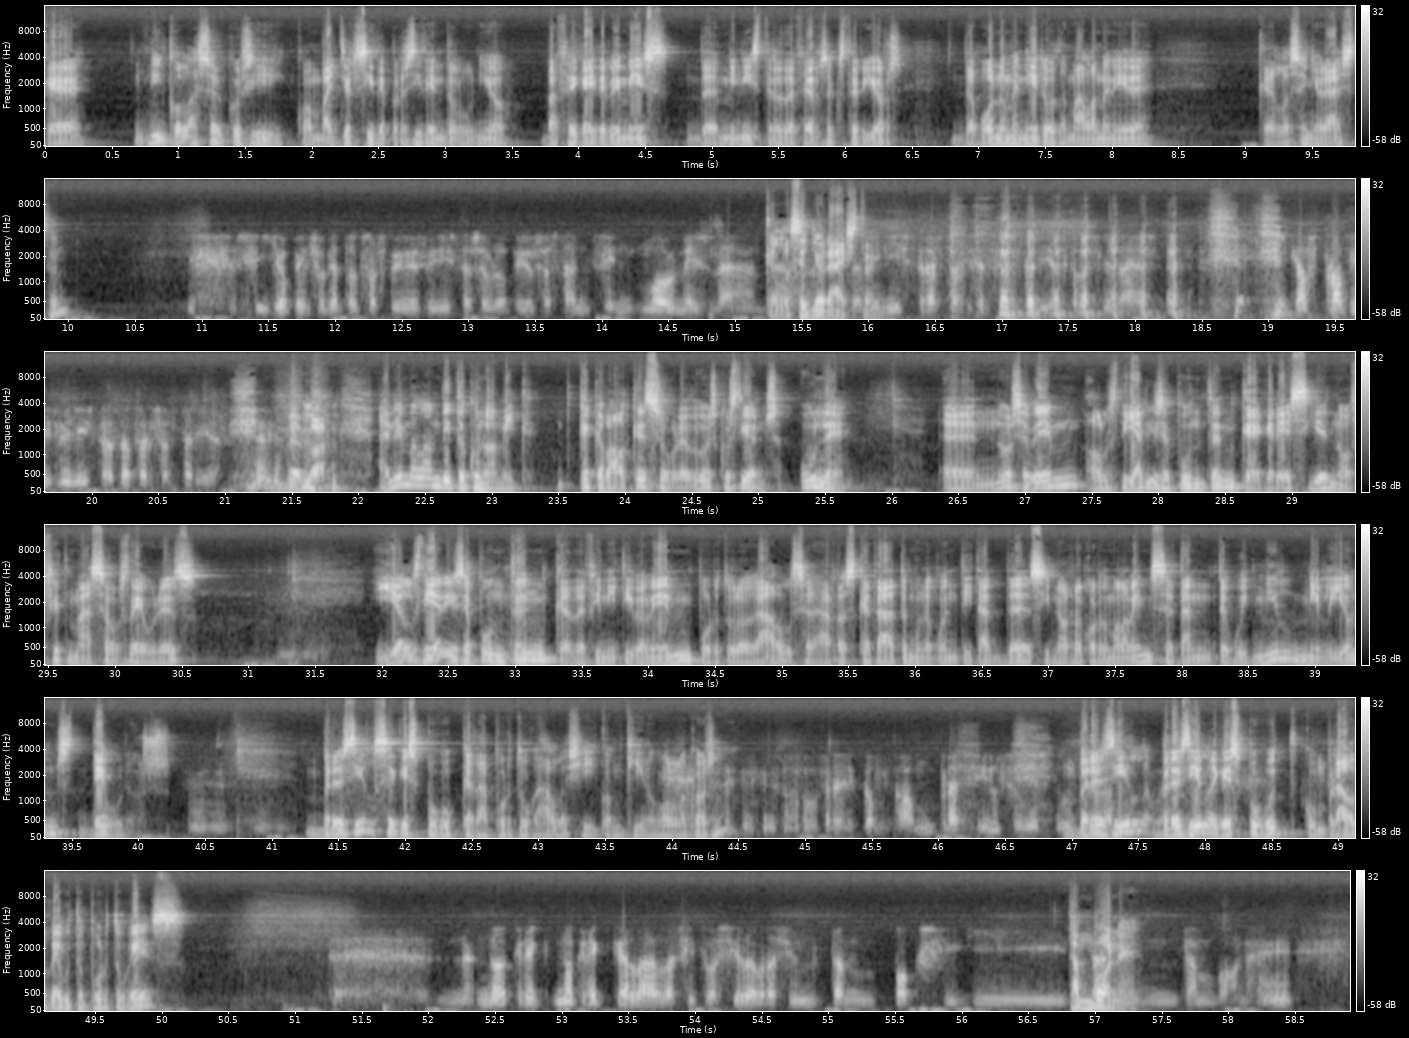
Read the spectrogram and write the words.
que Nicolas Sarkozy, quan va exercir de president de l'Unió, va fer gairebé més de ministre d'Afers Exteriors de bona manera o de mala manera que la senyora Ashton? Jo penso que tots els primers ministres europeus estan fent molt més de, Que la senyora Ashton. de ministres d'afers que la senyora Ashton. I que els propis ministres d'afers exteriors. D'acord. Anem a l'àmbit econòmic, que cavalca sobre dues qüestions. Una, eh, no sabem, els diaris apunten que Grècia no ha fet massa els deures i els diaris apunten que definitivament Portugal serà rescatat amb una quantitat de, si no recordo malament, 78.000 milions d'euros. Brasil s'hagués pogut quedar a Portugal, així com qui no vol la cosa? com, com Brasil s'hagués pogut Brasil. Brasil hagués pogut comprar el deute portuguès? No, no, crec, no crec que la, la situació de Brasil tampoc sigui... Tan bona. Tan, tan bona, eh?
